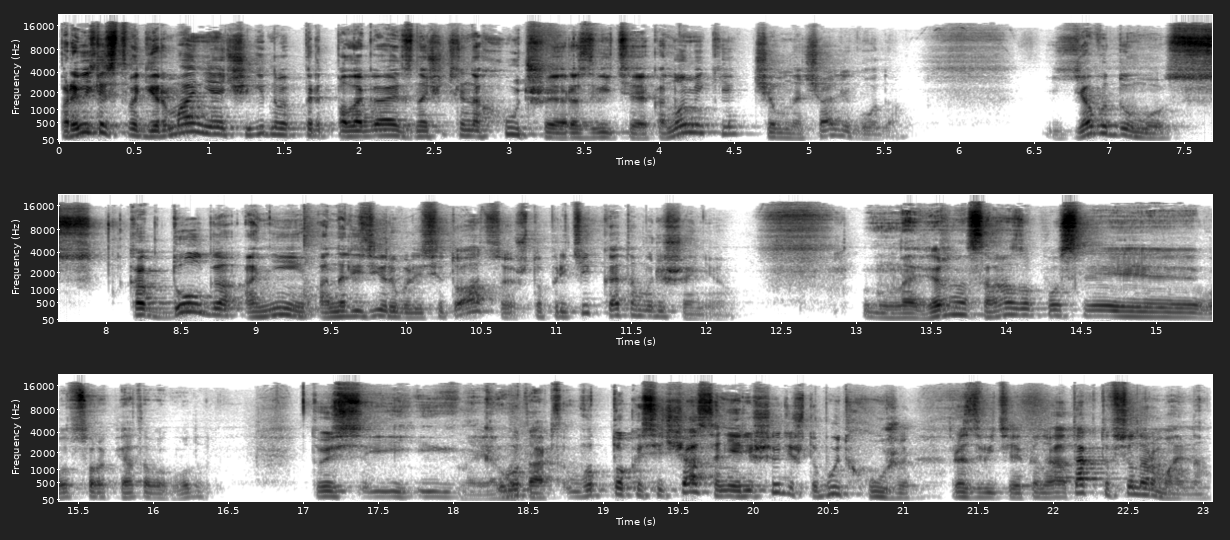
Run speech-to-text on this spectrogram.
Правительство Германии, очевидно, предполагает значительно худшее развитие экономики, чем в начале года. Я вот думаю, как долго они анализировали ситуацию, чтобы прийти к этому решению? Наверное, сразу после вот 45 -го года. То есть и, и вот, так. вот только сейчас они решили, что будет хуже развитие экономики. А так-то все нормально.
